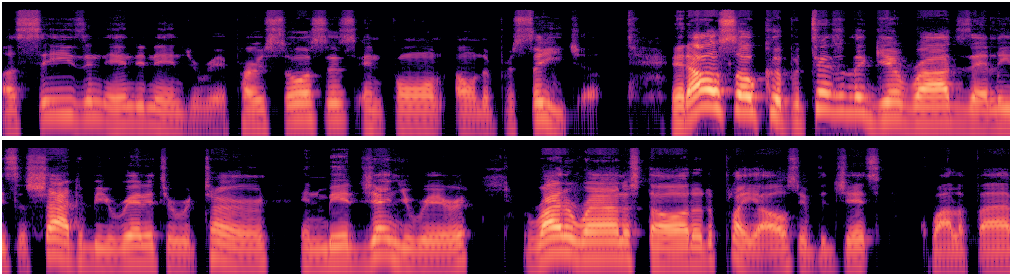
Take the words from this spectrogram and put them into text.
a season ending injury, per sources informed on the procedure. It also could potentially give Rodgers at least a shot to be ready to return in mid January, right around the start of the playoffs if the Jets qualify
